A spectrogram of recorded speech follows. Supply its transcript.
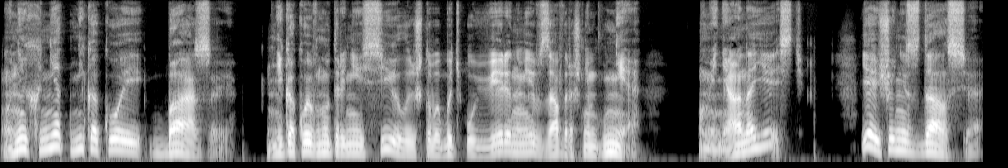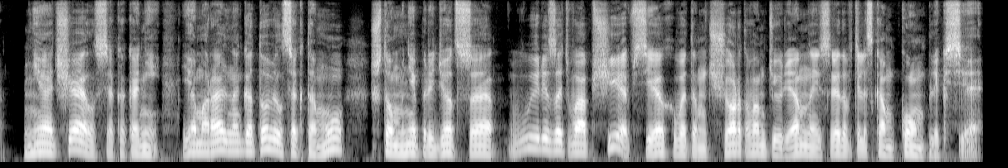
У них нет никакой базы, никакой внутренней силы, чтобы быть уверенными в завтрашнем дне. У меня она есть. Я еще не сдался. Не отчаялся, как они. Я морально готовился к тому, что мне придется вырезать вообще всех в этом чертовом тюремно-исследовательском комплексе.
